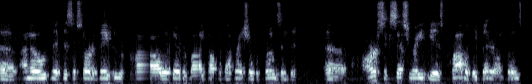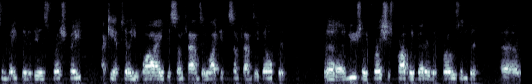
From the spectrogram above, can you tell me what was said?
uh, I know that this will start a big hoo-ha with everybody talking about fresh over frozen, but uh, our success rate is probably better on frozen bait than it is fresh bait. I can't tell you why. Just sometimes they like it, and sometimes they don't. But uh, usually fresh is probably better than frozen. But uh,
